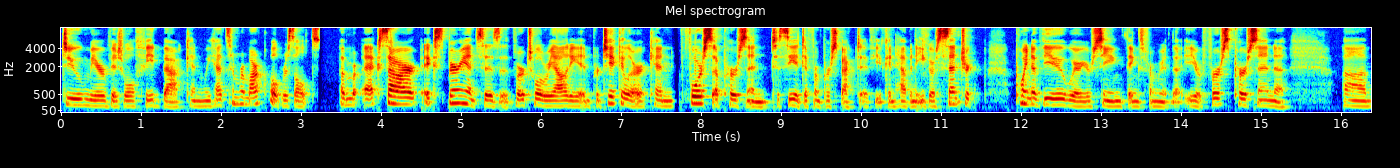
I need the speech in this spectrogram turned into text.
do mirror visual feedback. And we had some remarkable results. XR experiences, virtual reality in particular, can force a person to see a different perspective. You can have an egocentric point of view where you're seeing things from your first person, uh, um,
